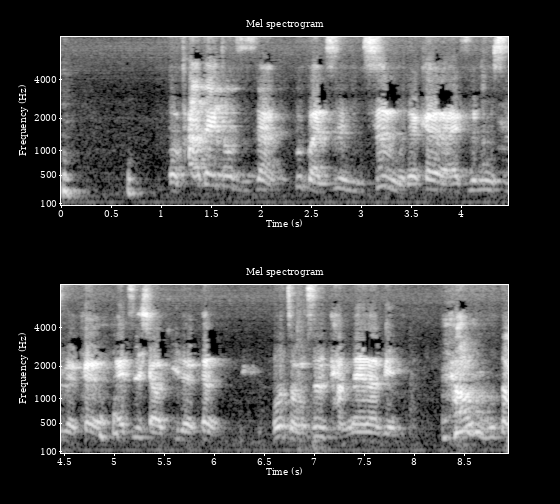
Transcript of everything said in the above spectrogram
我趴在桌子上，不管是师母的课，还是牧师的课，还是小区的课，我总是躺在那边，毫无洞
